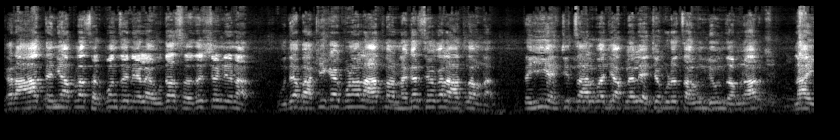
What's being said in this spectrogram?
कारण आज त्यांनी आपला सरपंच नेलाय उद्या सदस्य नेणार. उद्या बाकी काय कोणाला हात लावणार नगरसेवकाला हात लावणार. तर ही यांची चालबाजी आपल्याला याच्यापुढे चालून देऊन जमणार. नाही.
